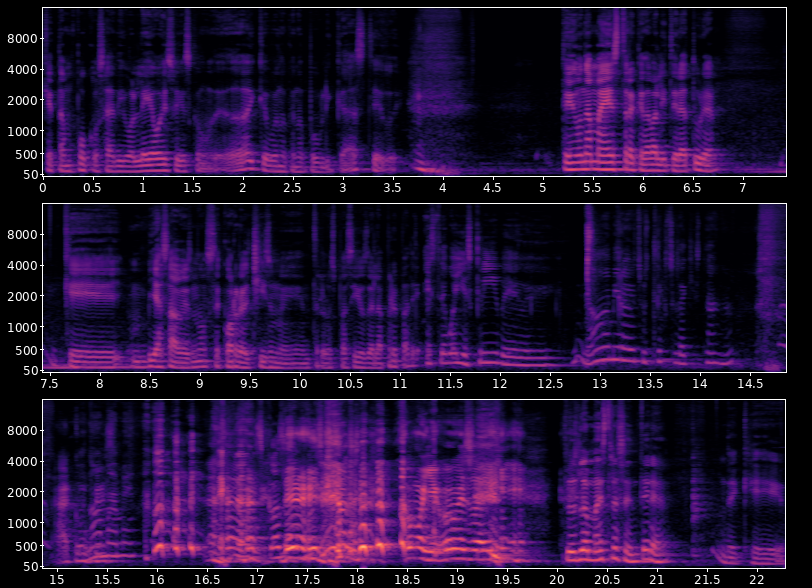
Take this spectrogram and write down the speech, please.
que tampoco, o sea, digo, leo eso y es como de, ay, qué bueno que no publicaste, güey. Tenía una maestra que daba literatura que ya sabes, ¿no? Se corre el chisme entre los pasillos de la prepa de este güey escribe, No, mira, esos textos aquí están, ¿no? Ah, ¿cómo no mames. ¿Cómo llegó eso ahí? Entonces la maestra se entera de que,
